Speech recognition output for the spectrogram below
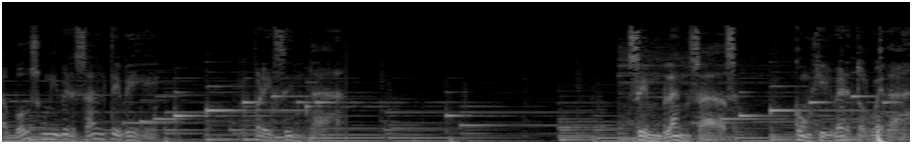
Voz Universal TV presenta Semblanzas con Gilberto Rueda.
